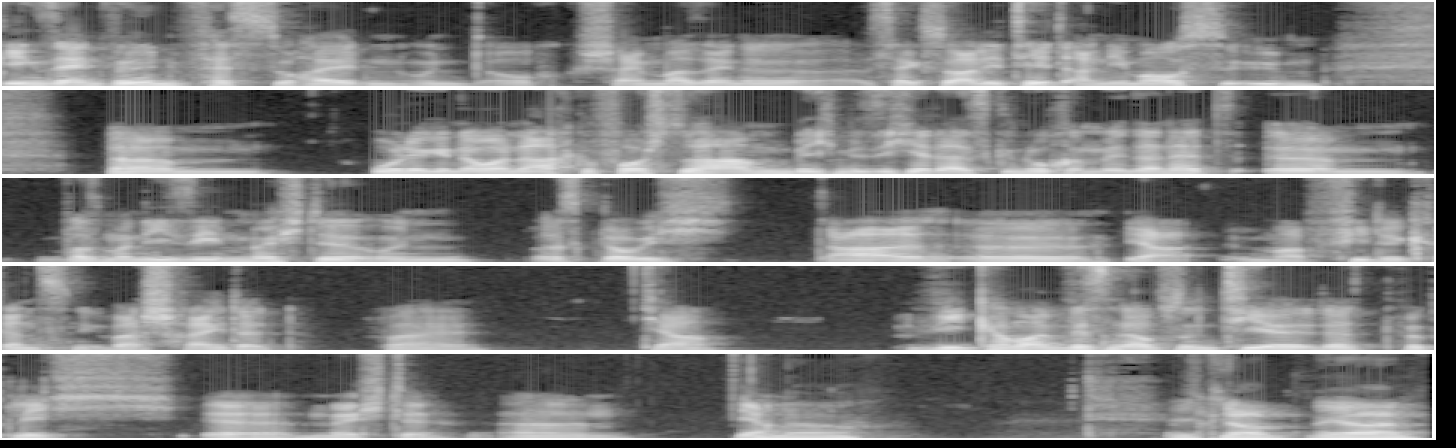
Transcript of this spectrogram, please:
gegen seinen Willen festzuhalten und auch scheinbar seine Sexualität an ihm auszuüben. Ähm, ohne genauer nachgeforscht zu haben, bin ich mir sicher, da ist genug im Internet, ähm, was man nie sehen möchte und was, glaube ich, da äh, ja immer viele Grenzen überschreitet, weil, ja, wie kann man wissen, ob so ein Tier das wirklich äh, möchte? Ähm, ja. Genau. Ich glaube, ja,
